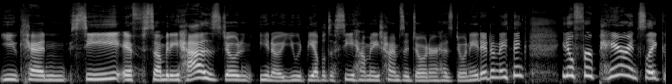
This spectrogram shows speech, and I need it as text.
you can see if somebody has don you know you would be able to see how many times a donor has donated. And i think you know for parents like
